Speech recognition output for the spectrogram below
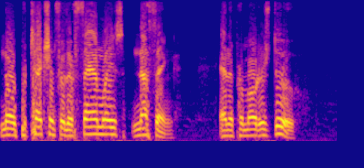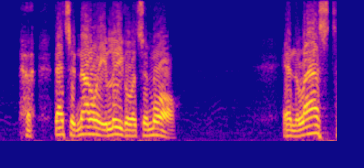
no protection for their families, nothing. And the promoters do. That's not only illegal, it's immoral. And the last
